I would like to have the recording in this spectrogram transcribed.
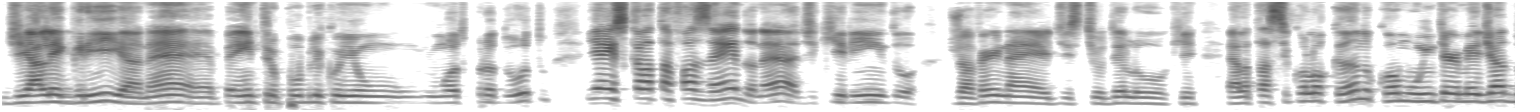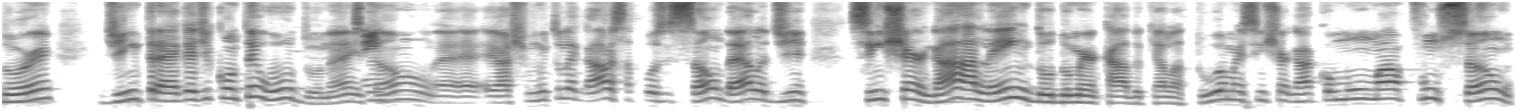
de alegria né, entre o público e um, um, outro produto, e é isso que ela está fazendo, né? Adquirindo Jovem Nerd, Steel Deluxe, ela está se colocando como um intermediador de entrega de conteúdo, né? Sim. Então, é, eu acho muito legal essa posição dela de se enxergar além do, do mercado que ela atua, mas se enxergar como uma função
